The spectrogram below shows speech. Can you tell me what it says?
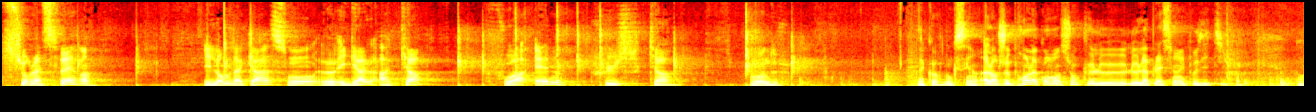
sur la sphère les lambda k sont euh, égales à k fois n plus k moins 2. D'accord Donc c'est un... Alors je prends la convention que le, Laplacien est positif hein,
